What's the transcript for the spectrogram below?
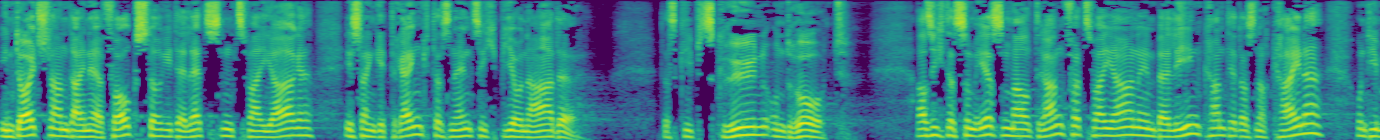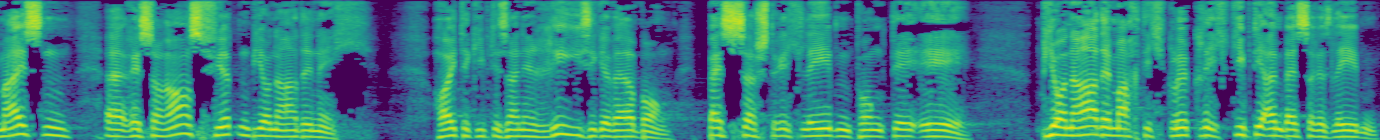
In Deutschland eine Erfolgsstory der letzten zwei Jahre ist ein Getränk, das nennt sich Bionade. Das gibt's grün und rot. Als ich das zum ersten Mal trank vor zwei Jahren in Berlin, kannte das noch keiner und die meisten äh, Restaurants führten Bionade nicht. Heute gibt es eine riesige Werbung. besser-leben.de Bionade macht dich glücklich, gibt dir ein besseres Leben.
